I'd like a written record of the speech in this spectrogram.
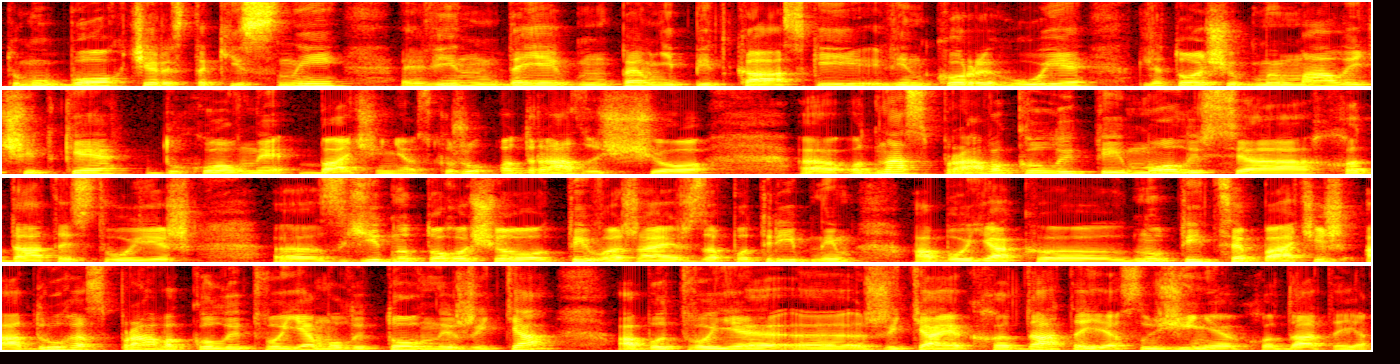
Тому Бог через такі сни е, він дає певні підказки, він коригує для того, щоб ми мали чітке духовне бачення. Скажу одразу, що одна справа, коли ти молишся, ходатайствуєш е, згідно того, що ти вважаєш за потрібним, або як е, ну, ти це бачиш. А друга справа, коли твоє молитовне життя, або твоє е, життя як ходатая, служіння як ходатая,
